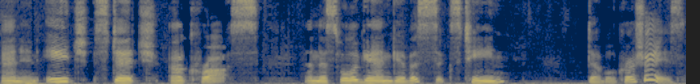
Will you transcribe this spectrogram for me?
and in each stitch across. And this will again give us 16 double crochets.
